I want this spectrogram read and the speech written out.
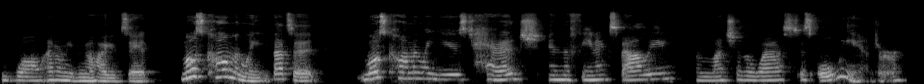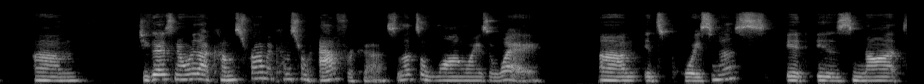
well, I don't even know how you'd say it, most commonly, that's it, most commonly used hedge in the Phoenix Valley or much of the West is oleander. Um, do you guys know where that comes from? It comes from Africa, so that's a long ways away. Um, it's poisonous. It is not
